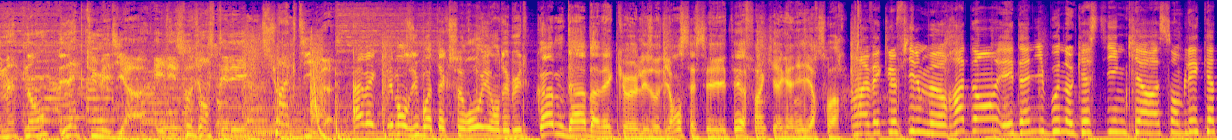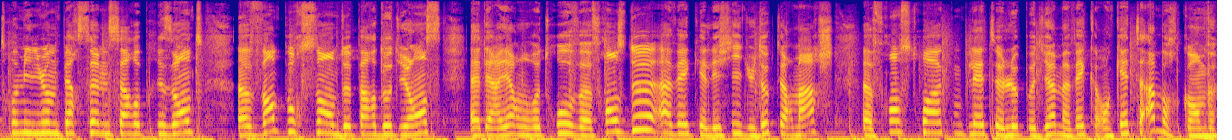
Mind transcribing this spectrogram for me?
Et maintenant, l'actu média et les audiences télé sur Active. Avec Clémence Dubois-Texero et on débute comme d'hab avec euh, les audiences et c'est TF1 qui a gagné hier soir. Avec le film Radin et Danny Boone au casting qui a rassemblé 4 millions de personnes, ça représente euh, 20% de part d'audience. Euh, Derrière, on retrouve France 2 avec les filles du Docteur March. Euh, France 3 complète le podium avec Enquête à Morcambe.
